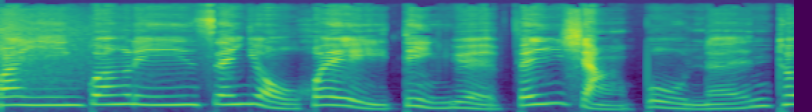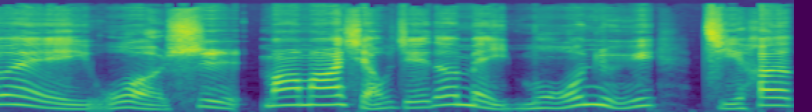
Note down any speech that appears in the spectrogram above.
欢迎光临森友会，订阅分享不能退。我是妈妈小姐的美魔女几何。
